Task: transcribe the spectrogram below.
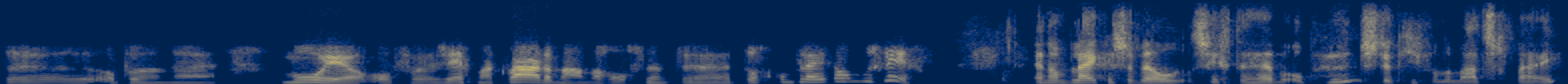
uh, op een mooie of zeg maar kwade maandagochtend toch compleet anders ligt. En dan blijken ze wel zicht te hebben op hun stukje van de maatschappij.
